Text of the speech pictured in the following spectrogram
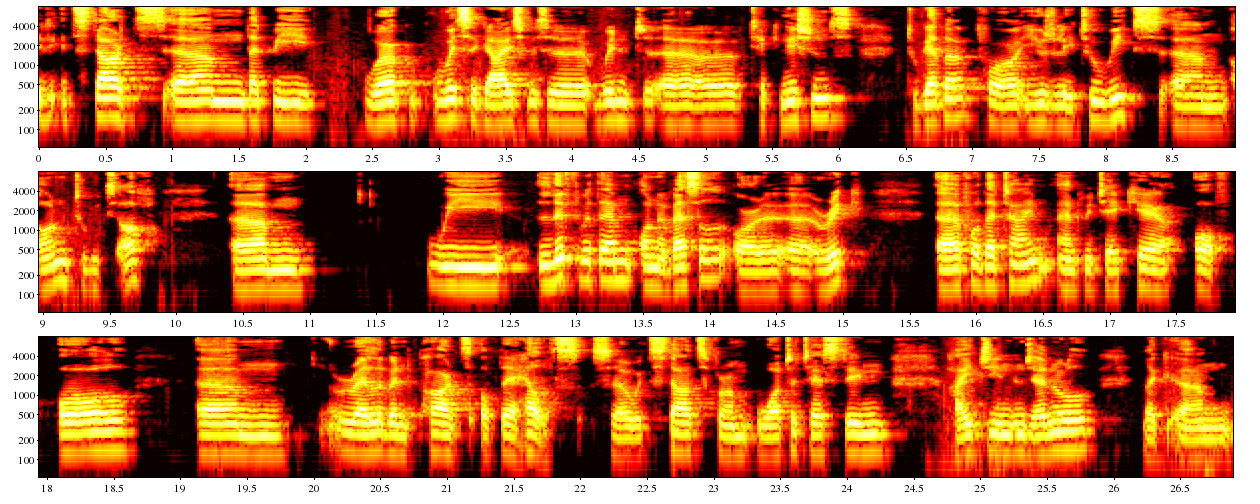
it, it, starts um, that we work with the guys, with the wind uh, technicians together for usually two weeks um, on, two weeks off. Um, we live with them on a vessel or a, a rig uh, for that time, and we take care of all um, relevant parts of their health. So it starts from water testing, hygiene in general, like um,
